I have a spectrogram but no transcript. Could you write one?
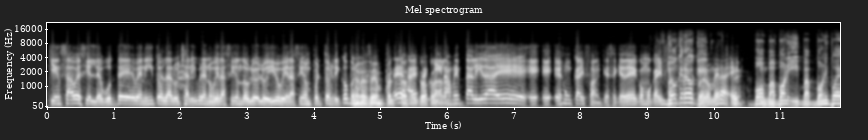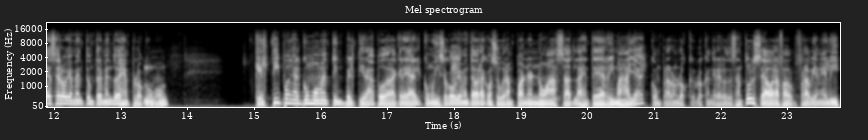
quién sabe si el debut de Benito en la lucha libre no hubiera sido en WWE, hubiera sido en Puerto Rico, pero en Puerto eh, Rico, aquí la mentalidad es, es, un caifán, que se quede como caifán. Yo creo que pero mira, eh, Bad Bunny, y Bad Bunny puede ser obviamente un tremendo ejemplo, como que el tipo en algún momento invertirá, podrá crear, como hizo obviamente ahora con su gran partner Noah Sad, la gente de Rimas allá, compraron los, los cangrejeros de Santurce, ahora Fabián Eli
